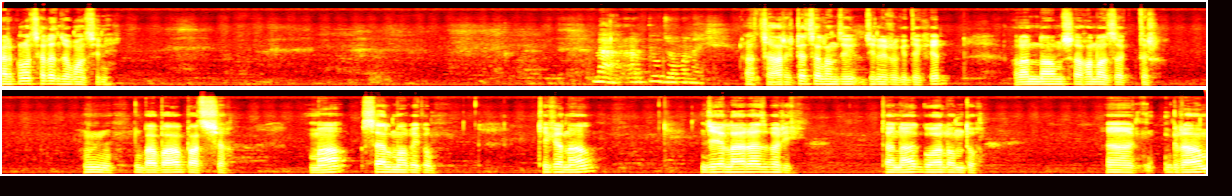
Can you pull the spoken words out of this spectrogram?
আর কোনো চালান জমা আসেনি? না আর কেউ জমা নাই। আচ্ছা আরেকটা চালান যে যিনি রোগী দেখেন ওনার নাম শাহনাজ আক্তার। হুম বাবা বাদশাহ। মা সালমা বেগম। ঠিকানা জেলা রাজবাড়ি থানা গোয়ালন্দ। গ্রাম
